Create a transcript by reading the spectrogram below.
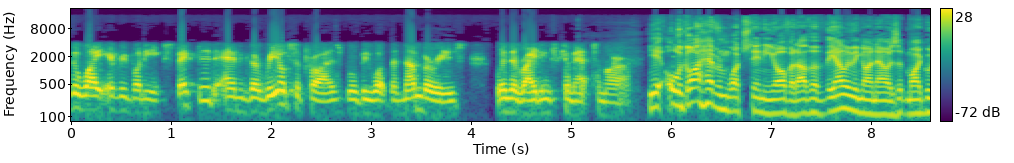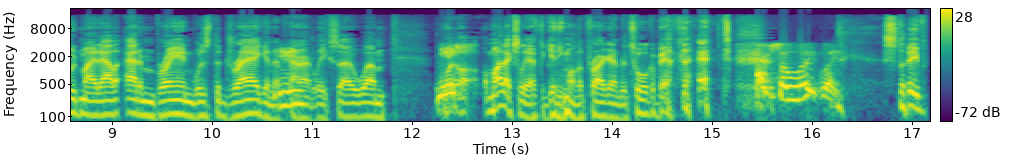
the way everybody expected, and the real surprise will be what the number is when the ratings come out tomorrow. Yeah, look, I haven't watched any of it. Other the only thing I know is that my good mate Adam Brand was the dragon, mm. apparently. So, um, yes. well, I might actually have to get him on the program to talk about that. Absolutely, Steve.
